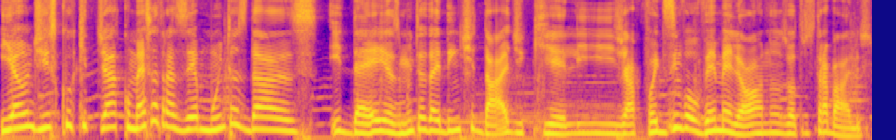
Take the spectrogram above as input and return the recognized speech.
e é um disco que já começa a trazer muitas das ideias, muitas da identidade que ele já foi desenvolver melhor nos outros trabalhos.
